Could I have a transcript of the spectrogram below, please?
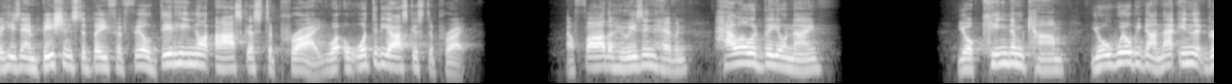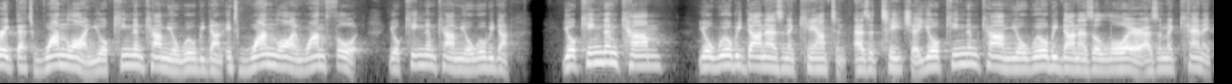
for his ambitions to be fulfilled, did he not ask us to pray? What, what did he ask us to pray? Our Father who is in heaven, hallowed be your name. Your kingdom come, your will be done. That in the Greek, that's one line. Your kingdom come, your will be done. It's one line, one thought. Your kingdom come, your will be done. Your kingdom come, your will be done as an accountant, as a teacher. Your kingdom come, your will be done as a lawyer, as a mechanic,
